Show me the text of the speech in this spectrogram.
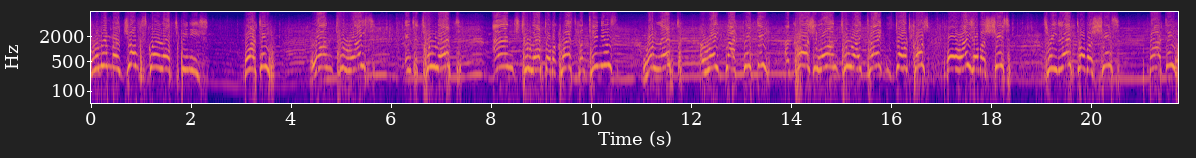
remember jump square left beneath 40 long to right into two left. And two left over crest continues. One left a right flat 50 and caution long two right tightens don't cut four right over shit. Three left over shit. 40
